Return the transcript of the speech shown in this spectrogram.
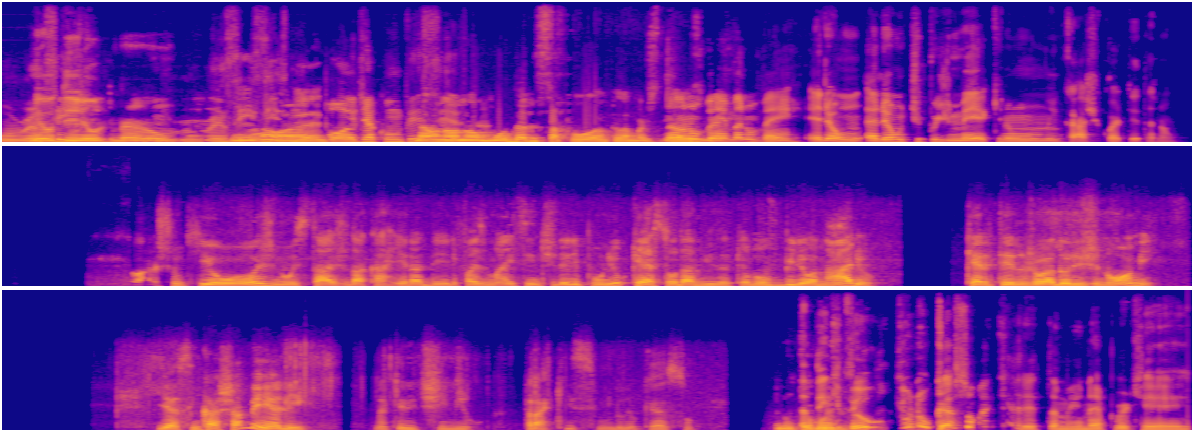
o Meu Ramsey, Deus, o, não. o Ramseyismo Não, é- pode acontecer. Não, não, não, tá? muda dessa porra, pelo amor de Não, Deus. não vem, mas não vem. Ele é um, ele é um tipo de meia que não, não encaixa com o Arteta, não. Eu acho que hoje, no estágio da carreira dele, faz mais sentido ele ir pro Newcastle da vida, que é o novo bilionário, quer ter jogadores de nome, ia se encaixar bem ali, naquele time fraquíssimo do Newcastle. Não tô Tem que ver o que o Newcastle vai querer também, né? Porque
